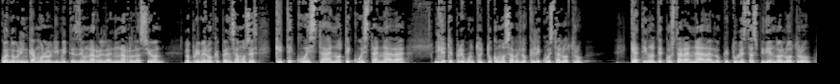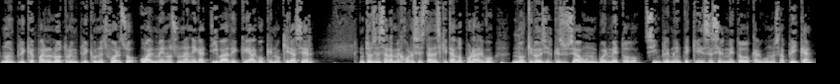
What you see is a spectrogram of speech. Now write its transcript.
cuando brincamos los límites de una, en una relación, lo primero que pensamos es, ¿qué te cuesta? No te cuesta nada. Y yo te pregunto, ¿y tú cómo sabes lo que le cuesta al otro? Que a ti no te costara nada lo que tú le estás pidiendo al otro, no implica para el otro, implica un esfuerzo o al menos una negativa de que algo que no quiere hacer. Entonces a lo mejor se está desquitando por algo. No quiero decir que eso sea un buen método, simplemente que ese es el método que algunos aplican.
